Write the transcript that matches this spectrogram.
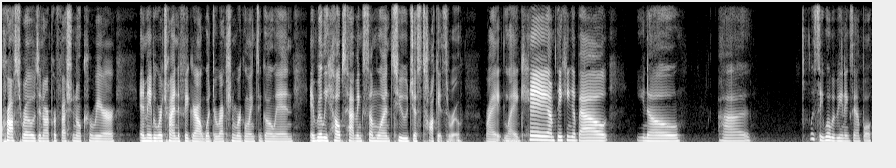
crossroads in our professional career and maybe we're trying to figure out what direction we're going to go in, it really helps having someone to just talk it through, right? Mhm. Like, hey, I'm thinking about, you know, uh, let's see, what would be an example?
